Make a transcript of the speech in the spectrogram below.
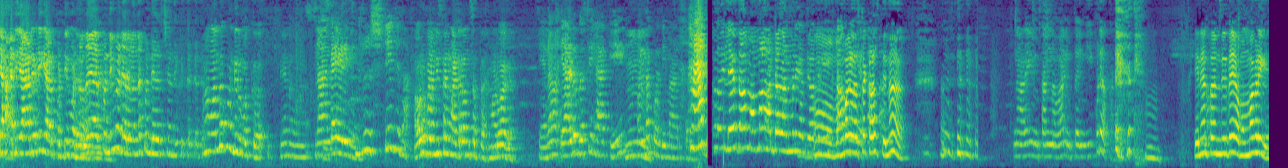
ಯಾರಿಗೆ ಯಾರು ಕೊಂಡಿ ಮಾಡಿದ್ರು ಯಾರು ಕೊಂಡಿ ಮಾಡ್ಯಾರ ಒಂದ ಕೊಂಡಿ ಆದ್ರೆ ಚಂದ ಕಿತ್ತಕ್ಕದ ಹ್ಮ್, ಒಂದ ಕೊಂಡಿರ್ಬೇಕು ಏನು? ನಾ ಹಂಗ ಹೇಳಿನಿ. ಅವ್ರು ಬೈ ಮಿಸ್ ಆಗಿ ಮಾಡ್ಯಾರ ಅನ್ಸತ್ತ ಮಾಡುವಾಗ. ಏನೋ ಎರಡು ಬಸ್ಸಿ ಹಾಕಿ ಒಂದ ಕೊಂಡಿ ಮಾಡ್ತಾರೆ. ಮೊಮ್ಮಗಳ ಅಷ್ಟ ಕಳಿಸ್ತೀನ? ನಾಳೆ ನಿಮ್ ಸಣ್ಣವ ನಿಮ್ ತಂಗಿ ಕೂಡ ಹ್ಮ್. ಏನೇನ್ ತಂದಿದೆ ಮೊಮ್ಮಗಳಿಗೆ?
